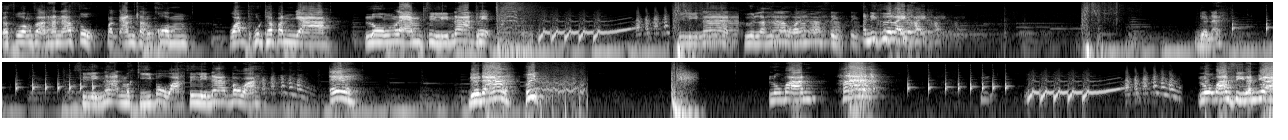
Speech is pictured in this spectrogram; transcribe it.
กระทรวงสาธารณสุขประกันสังคม วัดพุทธปัญญาโรงแรมศิรินาถเพชรศิรินาถคืนละห้าร้อยห้าสิบอันนี้คืออะไรครับเดี๋ยวนะศิรินาถเมื่อกี้ปะวะศิรินาถปะวะ เอ๊ะเดี๋ยวนะเฮ้ยโรงพยาบาลฮะ โรงพยาบาลศรีธัญญา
